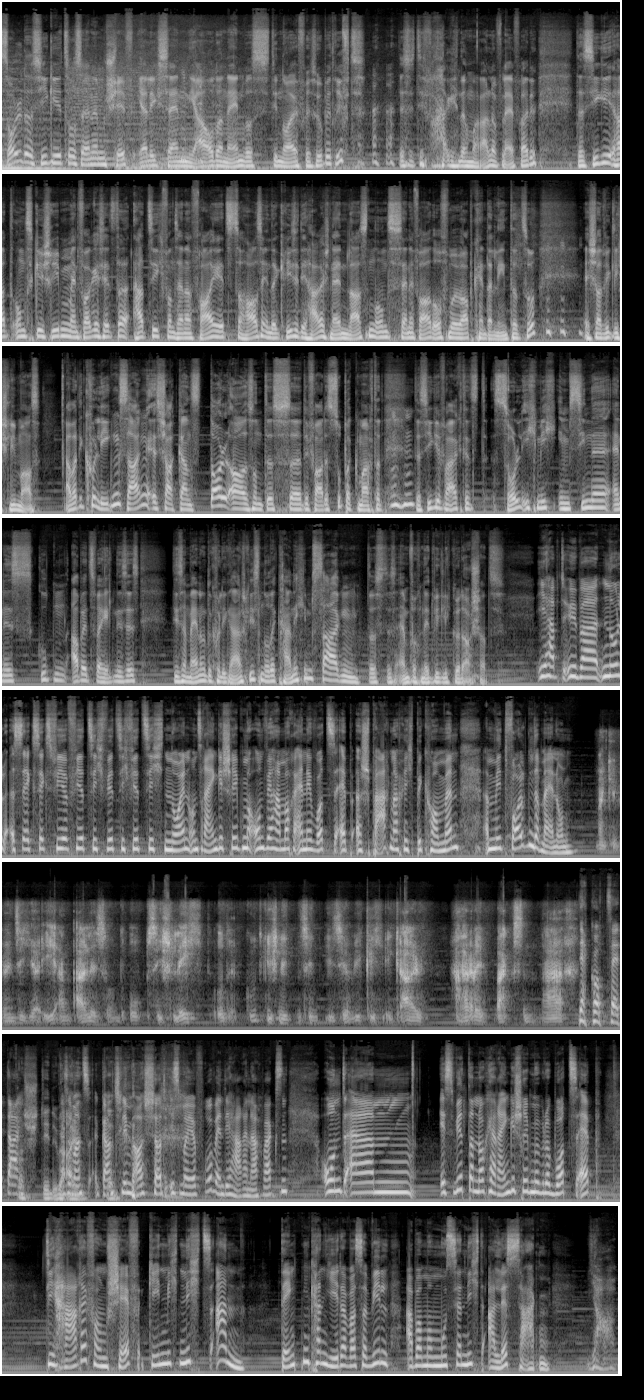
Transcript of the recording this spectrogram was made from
Soll der Sigi zu seinem Chef ehrlich sein, ja oder nein, was die neue Frisur betrifft? Das ist die Frage der Moral auf Live-Radio. Der Sigi hat uns geschrieben, mein Vorgesetzter hat sich von seiner Frau jetzt zu Hause in der Krise die Haare schneiden lassen und seine Frau hat offenbar überhaupt kein Talent dazu. Es schaut wirklich schlimm aus. Aber die Kollegen sagen, es schaut ganz toll aus und dass äh, die Frau das super gemacht hat. Der Sigi fragt jetzt, soll ich mich im Sinne eines guten Arbeitsverhältnisses dieser Meinung der Kollegen anschließen oder kann ich ihm sagen, dass das einfach nicht wirklich gut ausschaut? Ihr habt über 0664 40 40 40 9 uns reingeschrieben und wir haben auch eine WhatsApp-Sprachnachricht bekommen mit folgender Meinung. Man gewöhnt sich ja eh an alles und ob sie schlecht oder gut geschnitten sind, ist ja wirklich egal. Haare wachsen nach. Ja, Gott sei Dank. Das steht überall. Also wenn es ganz schlimm ausschaut, ist man ja froh, wenn die Haare nachwachsen. Und ähm, es wird dann noch hereingeschrieben über WhatsApp, die Haare vom Chef gehen mich nichts an. Denken kann jeder, was er will, aber man muss ja nicht alles sagen. Ja.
